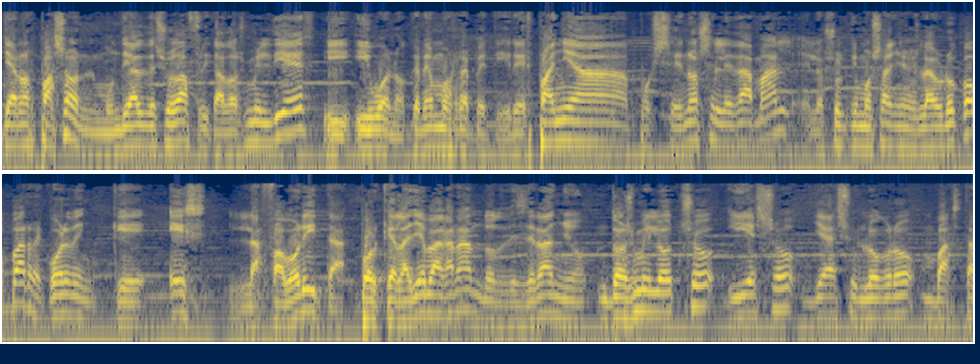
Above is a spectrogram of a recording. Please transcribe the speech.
Ya nos pasó en el Mundial de Sudáfrica 2010 y, y bueno, queremos repetir. España pues eh, no se le da mal en los últimos años la Eurocopa, recuerden que es la favorita porque la lleva ganando desde el año 2008 y eso ya es un logro bastante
